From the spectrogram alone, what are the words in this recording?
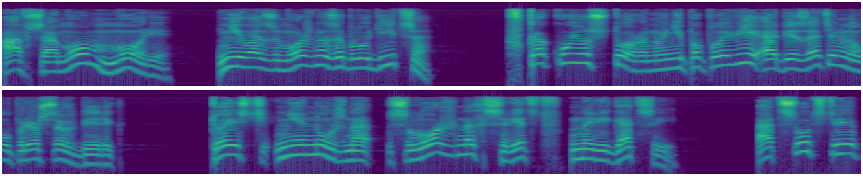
а в самом море невозможно заблудиться – В какую сторону не поплыви, обязательно упрешься в берег. То есть не нужно сложных средств навигации. Отсутствие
